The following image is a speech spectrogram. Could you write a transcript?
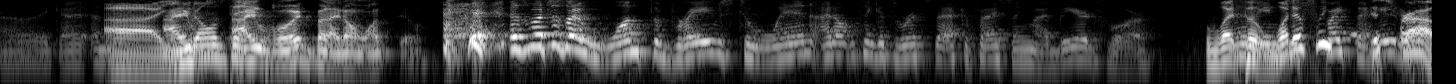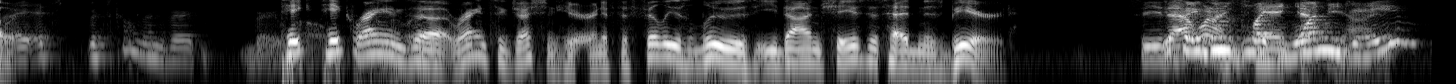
I, like, I, I mean, Uh, you I, don't I think? would, but I don't want to. as much as I want the Braves to win, I don't think it's worth sacrificing my beard for. What? And I But mean, what if we despite the this haters, route? It's it's coming very very Take well. take Ryan's uh, Ryan's suggestion here, and if the Phillies lose, Edon shaves his head and his beard. See If that they one lose I like can't get one behind. game,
